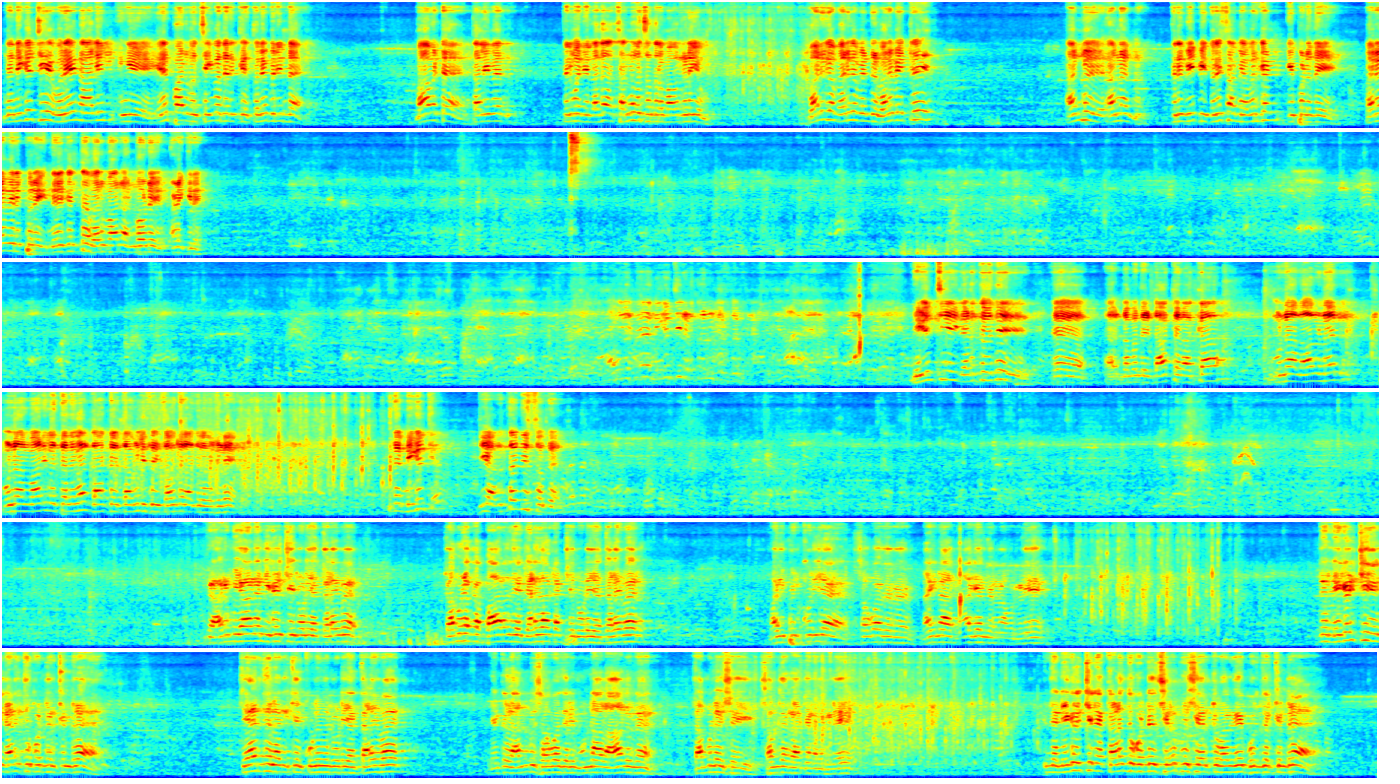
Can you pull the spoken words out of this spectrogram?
இந்த நிகழ்ச்சியை ஒரே நாளில் இங்கே ஏற்பாடு செய்வதற்கு துணை புரிந்த மாவட்ட தலைவர் திருமதி லதா சண்முகசுந்தரம் அவர்களையும் வருக வருக என்று வரவேற்று அன்பு அண்ணன் திரு வி பி துரைசாமி அவர்கள் இப்பொழுது வரவேற்புரை நிகழ்த்த வருமாறு அன்போடு அழைக்கிறேன். நிகழ்ச்சி நடத்துறேன்னு நிகழ்ச்சியை நடத்துவது அஹ், நமது டாக்டர் அக்கா முன்னாள் ஆளுநர் முன்னாள் மாநில தலைவர் டாக்டர் தமிழிசை சவுந்தரராஜன் அவர்களே. இந்த நிகழ்ச்சி ஜி அதுதான் சொல்றேன் இந்த அருமையான நிகழ்ச்சியினுடைய தலைவர் தமிழக பாரதிய ஜனதா கட்சியினுடைய தலைவர் மதிப்பிற்குரிய சகோதரர் நயினார் நாகேந்திரன் அவர்களே இந்த நிகழ்ச்சியை நடத்தி கொண்டிருக்கின்ற தேர்தல் அறிக்கை குழுவினுடைய தலைவர் எங்கள் அன்பு சகோதரி முன்னாள் ஆளுநர் தமிழிசை சவுந்தரராஜன் அவர்களே இந்த நிகழ்ச்சியில் கலந்து கொண்டு சிறப்பு சேர்க்க வருகை புரிந்திருக்கின்ற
